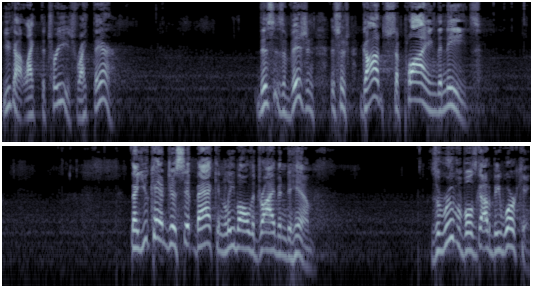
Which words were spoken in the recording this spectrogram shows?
You got like the trees right there. This is a vision. This is God supplying the needs. Now you can't just sit back and leave all the driving to him. Zerubbabel's got to be working.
